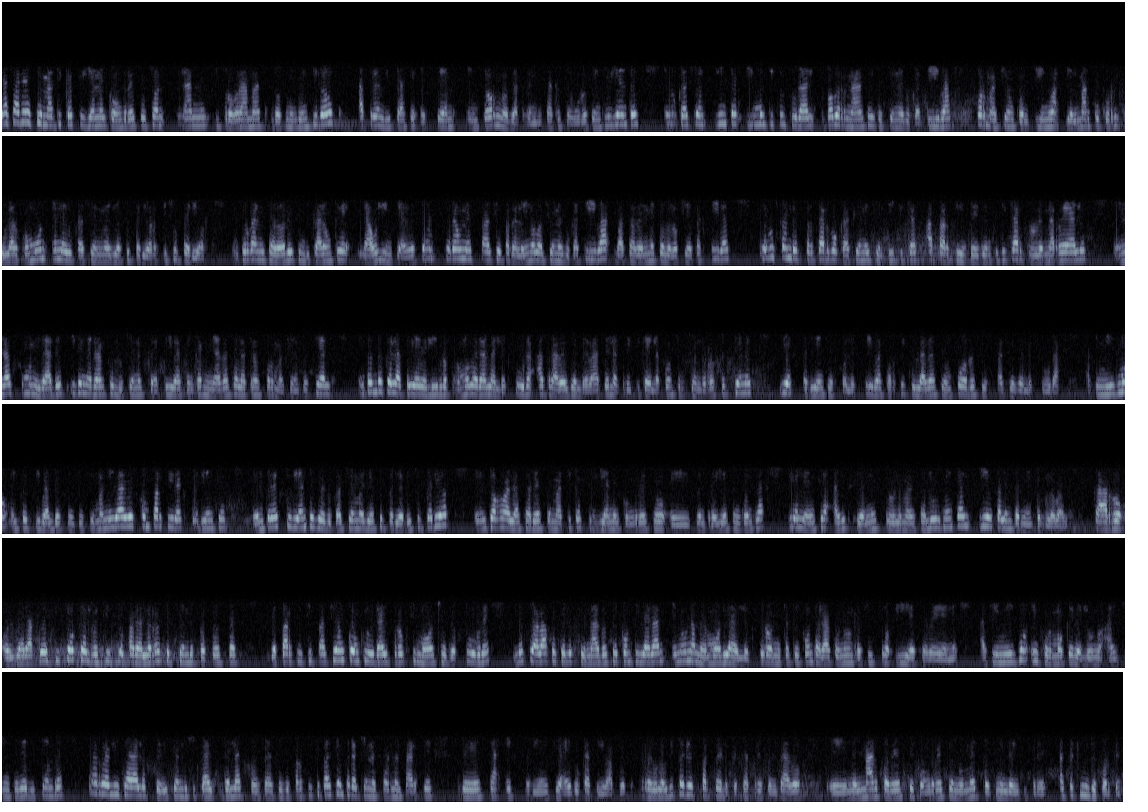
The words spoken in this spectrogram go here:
Las áreas temáticas que en el Congreso son planes y programas 2022, aprendizaje STEM, entornos de aprendizaje seguros e incluyentes, educación inter y multicultural, gobernanza y gestión educativa, formación continua y el marco curricular común en la educación media superior y superior. Los organizadores indicaron que la Olimpiada STEM será un espacio para la innovación educativa basada en metodologías activas que buscan despertar vocaciones científicas a partir de identificar problemas reales en las comunidades y generar soluciones creativas encaminadas a la transformación social, en tanto que la Feria del Libro promoverá la lectura a través del debate, la crítica y la construcción de reflexiones y experiencias colectivas articuladas en foros y espacios de lectura. Asimismo, el Festival de Ciencias y Humanidades compartirá experiencias entre estudiantes de educación media superior y superior en torno a las áreas temáticas que en el Congreso, eh, entre ellas se encuentra violencia, adicciones, problemas de salud mental y el calentamiento global. Carro Olvera precisó que el registro para la recepción de propuestas de participación concluirá el próximo 8 de octubre. Los trabajos seleccionados se compilarán en una memoria electrónica que contará con un registro ISBN. Asimismo, informó que del 1 al 15 de diciembre se realizará la expedición digital de las constancias de participación para quienes formen parte de esta experiencia educativa. Pues Regular Auditorio es parte de lo que se ha presentado en el marco de este Congreso NUMED 2023. Hasta aquí mi reporte.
